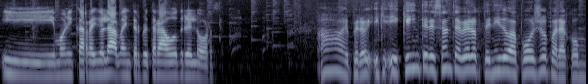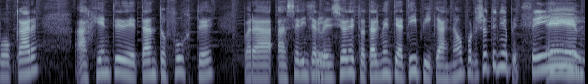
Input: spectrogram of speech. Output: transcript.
y Mónica Rayola va a interpretar a Audre Lorde. Ay, pero qué interesante haber obtenido apoyo para convocar a gente de tanto fuste para hacer intervenciones totalmente atípicas, ¿no? Porque yo tenía, eh,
